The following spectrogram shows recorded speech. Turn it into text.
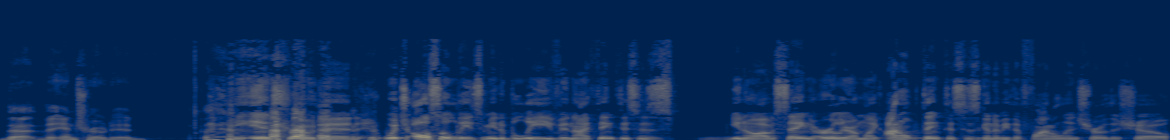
the the intro did. The intro did, which also leads me to believe, and I think this is. You know, I was saying earlier, I'm like, I don't think this is going to be the final intro of the show,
